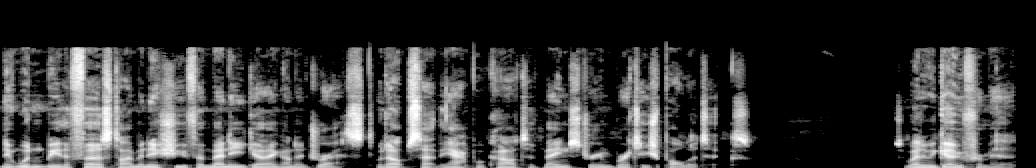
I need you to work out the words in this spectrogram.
And it wouldn't be the first time an issue for many going unaddressed would upset the apple cart of mainstream British politics. So, where do we go from here?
